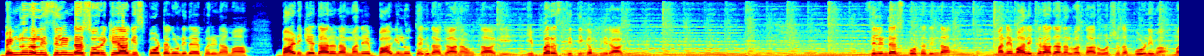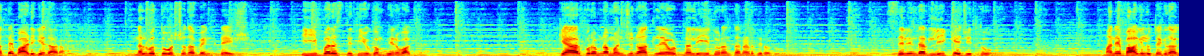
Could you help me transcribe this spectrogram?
ಬೆಂಗಳೂರಲ್ಲಿ ಸಿಲಿಂಡರ್ ಸೋರಿಕೆಯಾಗಿ ಸ್ಫೋಟಗೊಂಡಿದೆ ಪರಿಣಾಮ. ಬಾಡಿಗೆದಾರನ ಮನೆ ಬಾಗಿಲು ತೆಗೆದಾಗ ಅನಾಹುತ ಆಗಿ ಇಬ್ಬರ ಸ್ಥಿತಿ ಗಂಭೀರ ಆಗಿದೆ. ಸಿಲಿಂಡರ್ ಸ್ಫೋಟದಿಂದ ಮನೆ ಮಾಲೀಕರಾದ ನಲವತ್ತಾರು ವರ್ಷದ ಪೂರ್ಣಿಮಾ, ಮತ್ತೆ ಬಾಡಿಗೆದಾರ ನಲವತ್ತು ವರ್ಷದ ವೆಂಕಟೇಶ್ ಈ ಇಬ್ಬರ ಸ್ಥಿತಿಯು ಗಂಭೀರವಾಗಿದೆ. ಕೆಆರ್ಪುರಂನ ಮಂಜುನಾಥ್ ಲೇಔಟ್ನಲ್ಲಿ ಈ ದುರಂತ ನಡೆದಿರೋದು. ಸಿಲಿಂಡರ್ ಲೀಕೇಜ್ ಇತ್ತು. ಮನೆ ಬಾಗಿಲು ತೆಗೆದಾಗ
